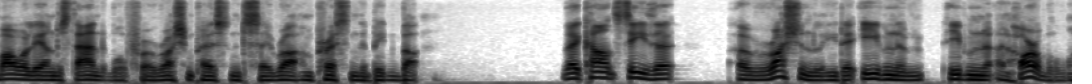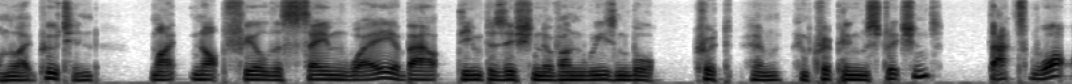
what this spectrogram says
morally understandable for a Russian president to say, "Right, I'm pressing the big button." They can't see that a Russian leader, even a, even a horrible one like Putin, might not feel the same way about the imposition of unreasonable crit- um, and crippling restrictions. That's what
